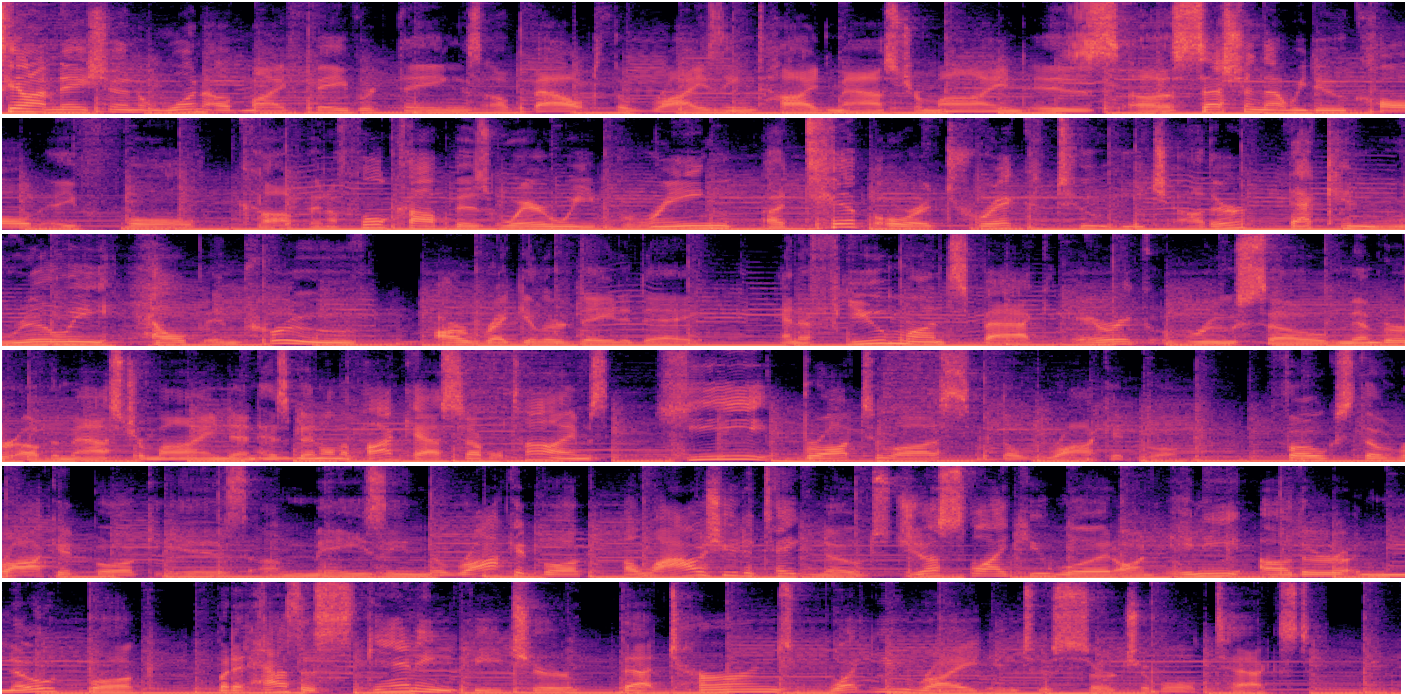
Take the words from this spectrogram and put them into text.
Scale Up Nation, one of my favorite things about the Rising Tide Mastermind is a session that we do called a full cup. And a full cup is where we bring a tip or a trick to each other that can really help improve our regular day to day. And a few months back, Eric Russo, member of the mastermind and has been on the podcast several times, he brought to us the Rocketbook folks, the Rocketbook is amazing. The Rocketbook allows you to take notes just like you would on any other notebook, but it has a scanning feature that turns what you write into searchable text.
